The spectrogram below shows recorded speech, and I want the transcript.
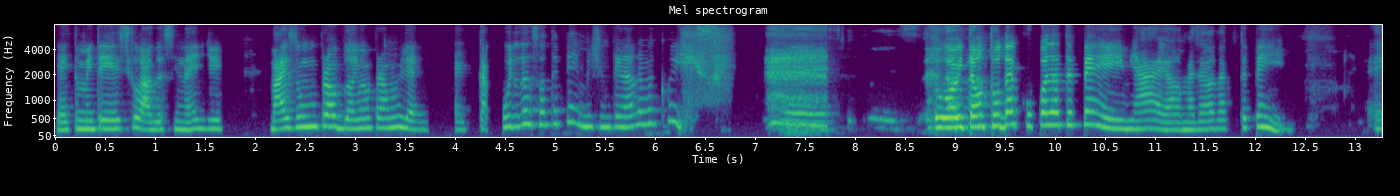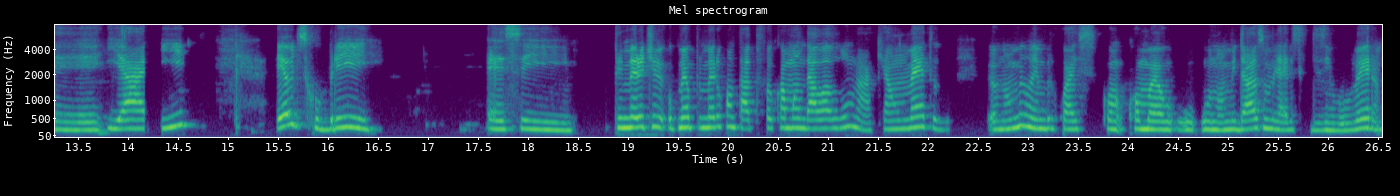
E aí também tem esse lado, assim, né, de mais um problema para a mulher. É, cuida da sua TPM, não tem nada a ver com isso. É, tipo isso. Ou então tudo é culpa da TPM. Ah, ela, mas ela tá com TPM. É, e aí eu descobri esse primeiro tive, o meu primeiro contato foi com a mandala lunar, que é um método, eu não me lembro quais, como é o, o nome das mulheres que desenvolveram,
